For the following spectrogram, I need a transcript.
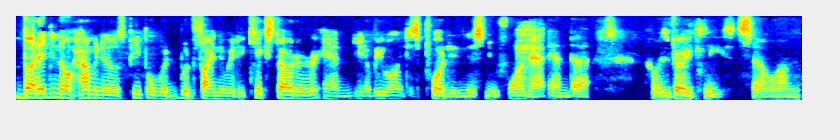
but I didn't know how many of those people would would find their way to Kickstarter and you know be willing to support it in this new format. And uh, I was very pleased. So. Um,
